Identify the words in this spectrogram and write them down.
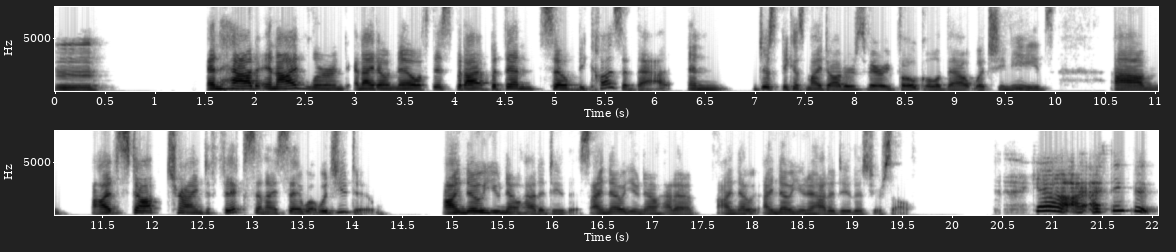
Mm. And how and I've learned, and I don't know if this, but I, but then, so because of that, and just because my daughter's very vocal about what she needs, um, I've stopped trying to fix and I say, what would you do? I know you know how to do this. I know you know how to, I know, I know you know how to do this yourself. Yeah, I, I think that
